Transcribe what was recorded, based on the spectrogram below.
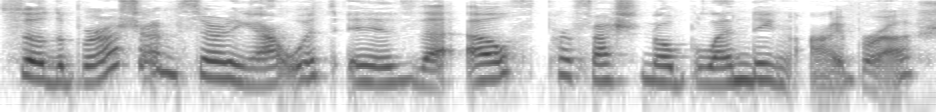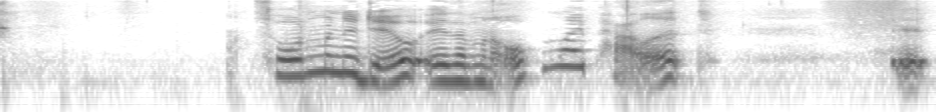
So the brush I'm starting out with is the e.l.f. Professional Blending Eye Brush. So what I'm going to do is I'm going to open my palette, it,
